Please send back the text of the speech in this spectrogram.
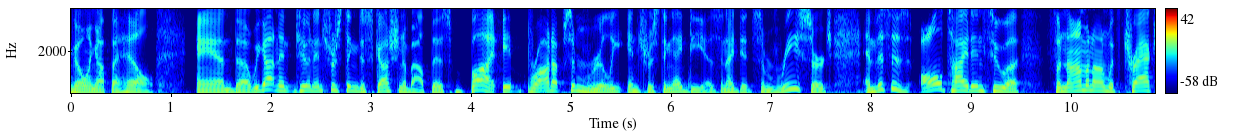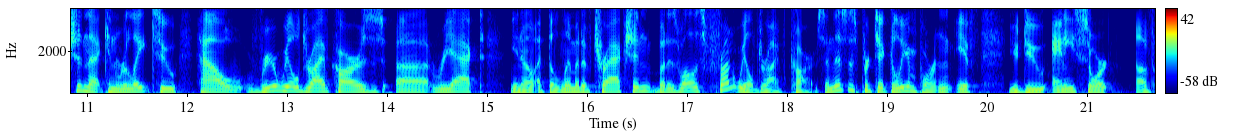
going up a hill and uh, we got into an interesting discussion about this, but it brought up some really interesting ideas. And I did some research. And this is all tied into a phenomenon with traction that can relate to how rear wheel drive cars uh, react, you know, at the limit of traction, but as well as front wheel drive cars. And this is particularly important if you do any sort of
